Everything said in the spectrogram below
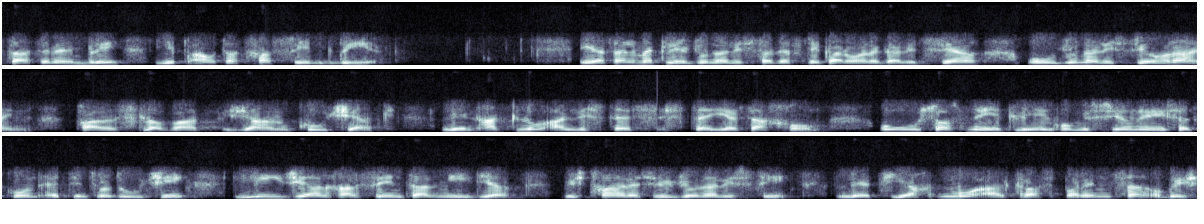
Stati Membri jibqgħu ta' tħassib kbir. Hija sellmet lill-ġurnalista Daphne Caruana Galizia u ġurnalisti oħrajn, bħal Slovakk Jan Kuciak, li nqatlu għall-istess stejjer tagħhom u sostniet li l-Kummissjoni se tkun qed tintroduċi liġi għall-ħarsien tal-midja biex tħares il-ġurnalisti li qed jaħdmu għal trasparenza u biex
